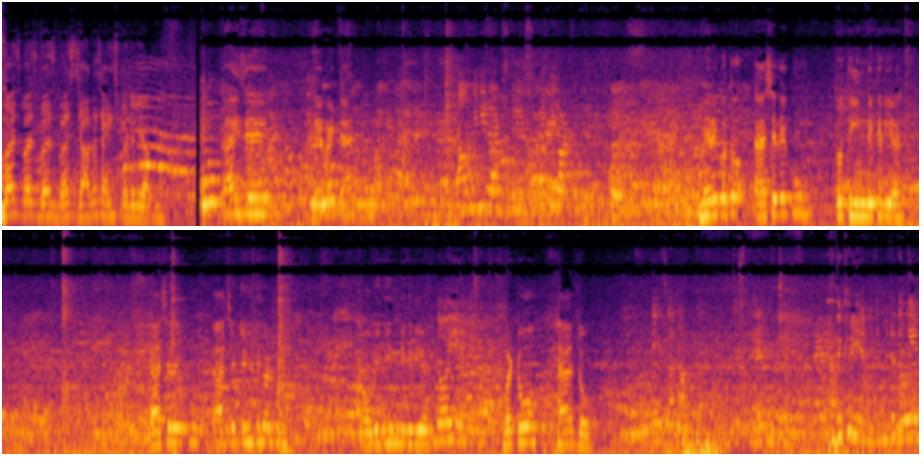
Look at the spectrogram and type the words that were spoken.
बस बस बस बस ज़्यादा साइंस पढ़ लिया आपने। गाइस ये लेवेट है। मेरे को तो ऐसे देखूँ तो तीन दिख रही है। ऐसे देखूँ ऐसे टिंट कर दूँ तो भी तीन दिख रही है। दो ही है बट वो है दो। दिख रही है मुझे। मुझे तो तीन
